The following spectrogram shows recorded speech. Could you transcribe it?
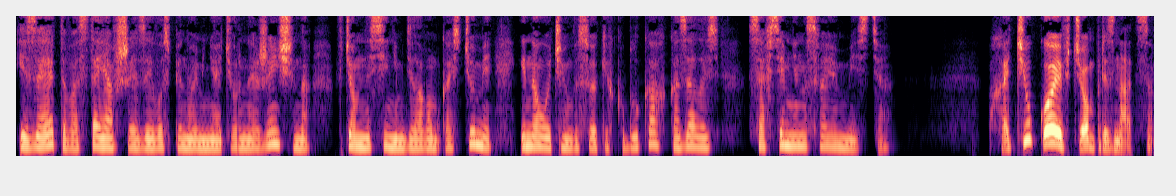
Из-за этого стоявшая за его спиной миниатюрная женщина в темно-синем деловом костюме и на очень высоких каблуках казалась совсем не на своем месте. «Хочу кое в чем признаться»,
